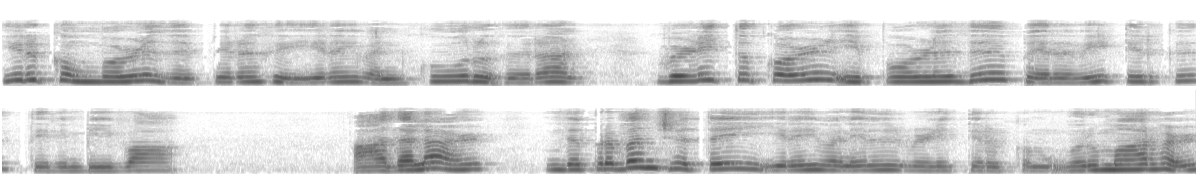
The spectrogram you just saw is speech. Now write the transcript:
இருக்கும் பொழுது பிறகு இறைவன் கூறுகிறான் விழித்துக்கொள் இப்பொழுது பெரு வீட்டிற்கு திரும்பி வா. ஆதலால் இந்த பிரபஞ்சத்தை இறைவனில் விழித்திருக்கும் குருமார்கள்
